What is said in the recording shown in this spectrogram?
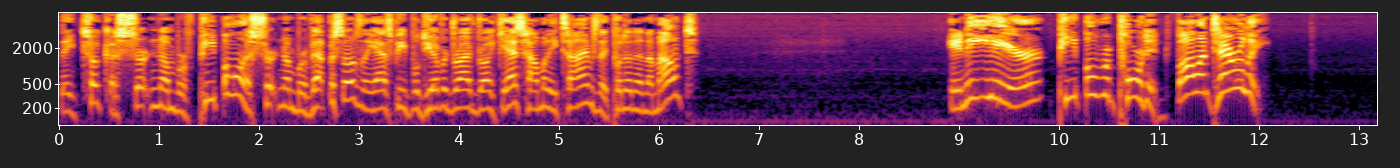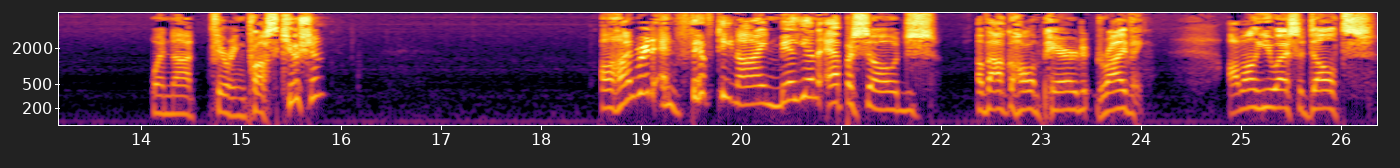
they took a certain number of people, a certain number of episodes. They asked people, do you ever drive drunk? Yes. How many times? They put in an amount. In a year, people reported voluntarily, when not fearing prosecution, 159 million episodes of alcohol-impaired driving among U.S. adults.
